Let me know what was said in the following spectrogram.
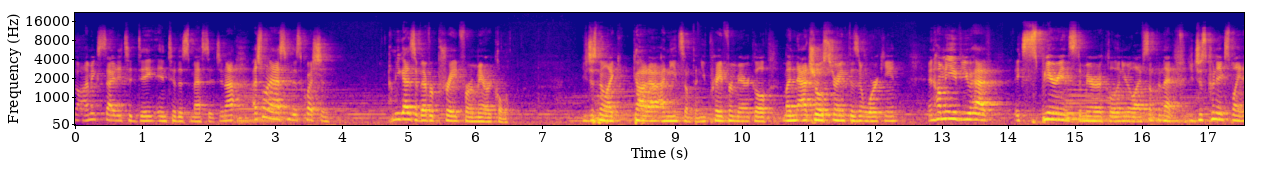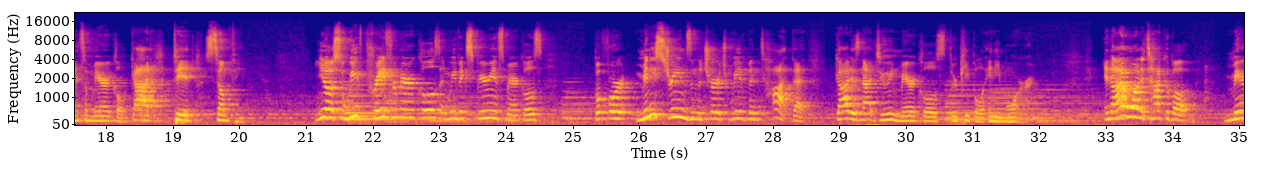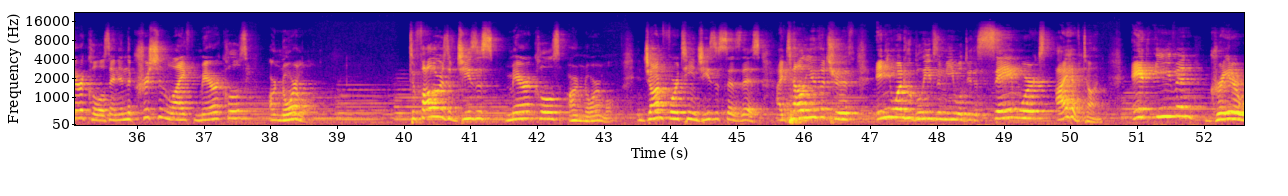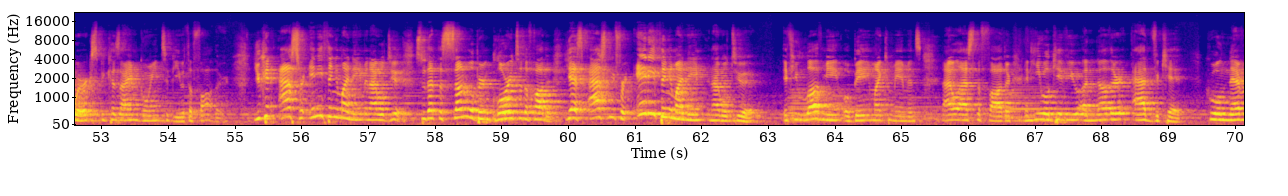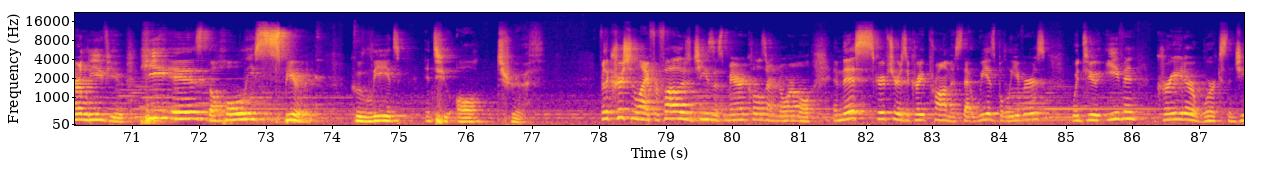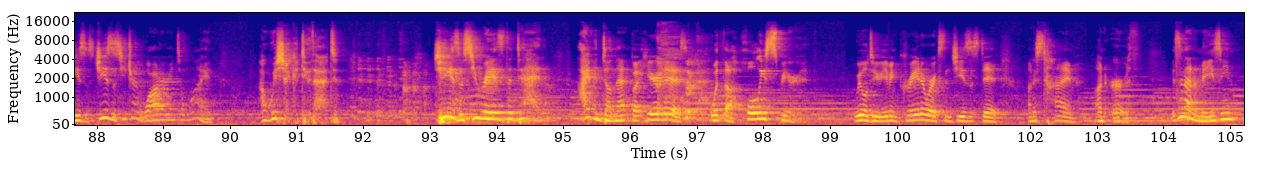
So I'm excited to dig into this message. And I, I just want to ask you this question How many of you guys have ever prayed for a miracle? You've just been like, God, I, I need something. You prayed for a miracle. My natural strength isn't working. And how many of you have experienced a miracle in your life? Something that you just couldn't explain. It's a miracle. God did something. You know, so we've prayed for miracles and we've experienced miracles, but for many streams in the church, we have been taught that God is not doing miracles through people anymore. And I want to talk about miracles, and in the Christian life, miracles are normal. To followers of Jesus, miracles are normal. In John 14, Jesus says this I tell you the truth, anyone who believes in me will do the same works I have done and even greater works because I am going to be with the Father. You can ask for anything in my name and I will do it, so that the Son will bring glory to the Father. Yes, ask me for anything in my name and I will do it. If you love me, obey my commandments, and I will ask the Father, and he will give you another advocate who will never leave you. He is the Holy Spirit who leads into all truth. For the Christian life, for followers of Jesus, miracles are normal. And this scripture is a great promise that we as believers would do even greater works than Jesus. Jesus, you turned water into wine. I wish I could do that. Jesus, you raised the dead. I haven't done that, but here it is. With the Holy Spirit, we will do even greater works than Jesus did on his time on earth. Isn't that amazing?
